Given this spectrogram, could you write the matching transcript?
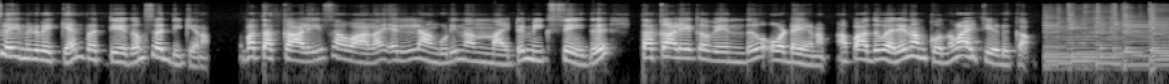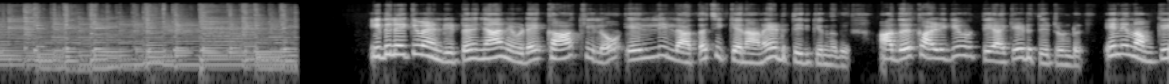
ഫ്ലെയിമിൽ വെക്കാൻ പ്രത്യേകം ശ്രദ്ധിക്കണം. അപ്പൊ തക്കാളി സവാള എല്ലാം കൂടി നന്നായിട്ട് മിക്സ് ചെയ്ത് തക്കാളിയൊക്കെ വെന്ത് ഉടയണം അപ്പൊ അതുവരെ നമുക്കൊന്ന് വഴറ്റിയെടുക്കാം. ഇതിലേക്ക് വേണ്ടിയിട്ട് ഞാനിവിടെ കാ കിലോ എല്ലില്ലാത്ത ചിക്കനാണ് എടുത്തിരിക്കുന്നത്. അത് കഴുകി വൃത്തിയാക്കി എടുത്തിട്ടുണ്ട്. ഇനി നമുക്ക്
